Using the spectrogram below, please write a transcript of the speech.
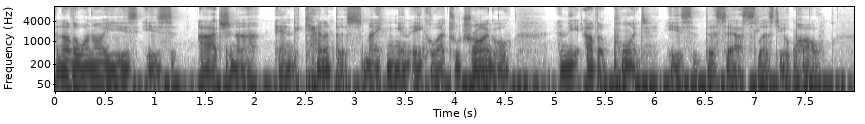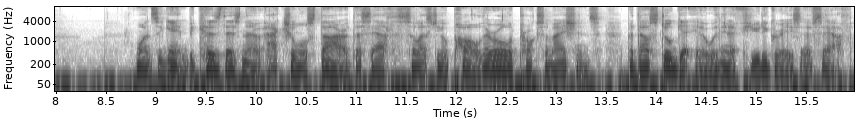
Another one I use is Achernar and Canopus, making an equilateral triangle, and the other point is the South Celestial Pole. Once again, because there's no actual star at the South Celestial Pole, they're all approximations, but they'll still get you within a few degrees of south.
